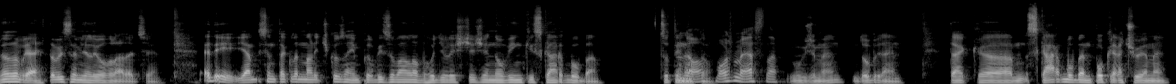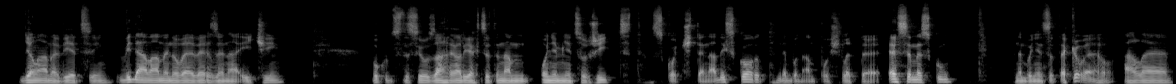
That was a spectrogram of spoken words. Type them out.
No dobré, to by se měli ovládače. Edy, já bych takhle maličko zaimprovizoval a vhodil ještě, že novinky z Cardboba. Co ty no, na to? můžeme, jasné. Můžeme, dobré. Tak um, s Cardbobem pokračujeme, děláme věci, vydáváme nové verze na Ichi, pokud jste si ho zahrali a chcete nám o něm něco říct, skočte na Discord nebo nám pošlete sms nebo něco takového. Ale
